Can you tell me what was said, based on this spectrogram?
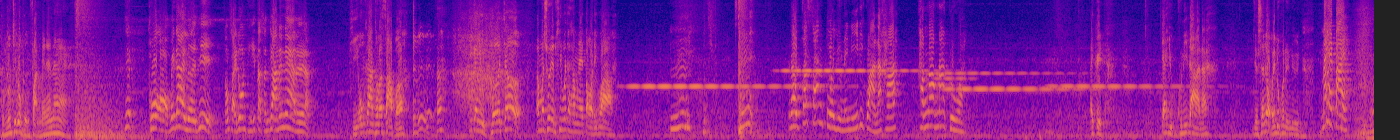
ผมต้องคิดว่าผมฝันไปแน่เนี่ยโทรออกไม่ได้เลยพี่ สงสัยโดนผีตัดสัญญาณแน่ๆเลยอะ ๆ ผีองค์การโทรศัพท์เหรอ ฮะนี่แกหยุดเพ้อเจ้อแล้วมาช่วยกันคิดว่าจะทำไงต่อดีกว่าเราก็ซ่อนตัวอยู่ในนี้ดีกว่านะคะ ข้างนอกน่ากลัว ไอ้กฤษแกอยู่กับคุณนิดานะ เดี๋ยวฉันจะออกไปดูคนอื่นไม่ให้ไปเออ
